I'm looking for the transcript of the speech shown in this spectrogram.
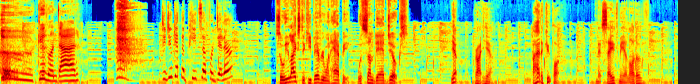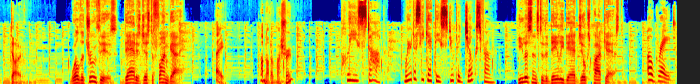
Good one, Dad. Did you get the pizza for dinner? So he likes to keep everyone happy with some dad jokes. Yep, right here. I had a coupon, and it saved me a lot of dough. Well, the truth is, Dad is just a fun guy. Hey, I'm not a mushroom. Please stop. Where does he get these stupid jokes from? He listens to the Daily Dad Jokes podcast. Oh, great.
